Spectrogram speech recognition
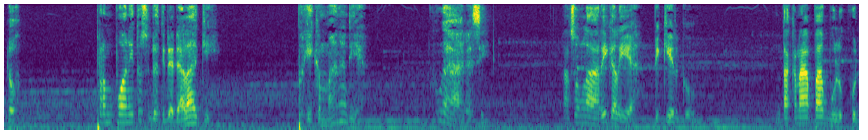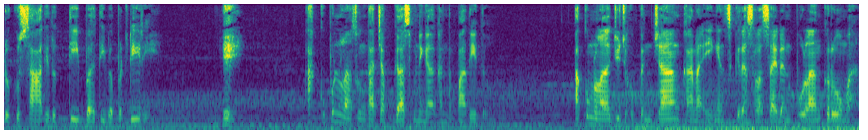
Loh Perempuan itu sudah tidak ada lagi. Pergi ke mana dia? Kok gak ada sih? Langsung lari kali ya, pikirku. Entah kenapa bulu kuduku saat itu tiba-tiba berdiri. Eh, aku pun langsung tancap gas meninggalkan tempat itu. Aku melaju cukup kencang karena ingin segera selesai dan pulang ke rumah.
